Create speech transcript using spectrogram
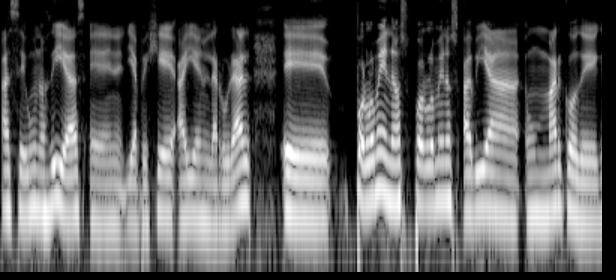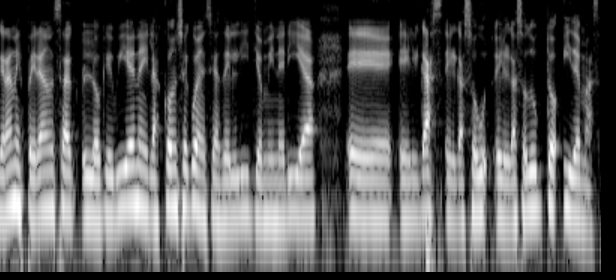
hace unos días en el IAPG, ahí en la rural. Eh, por lo menos, por lo menos había un marco de gran esperanza lo que viene y las consecuencias del litio, minería, eh, el gas, el, el gasoducto y demás.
